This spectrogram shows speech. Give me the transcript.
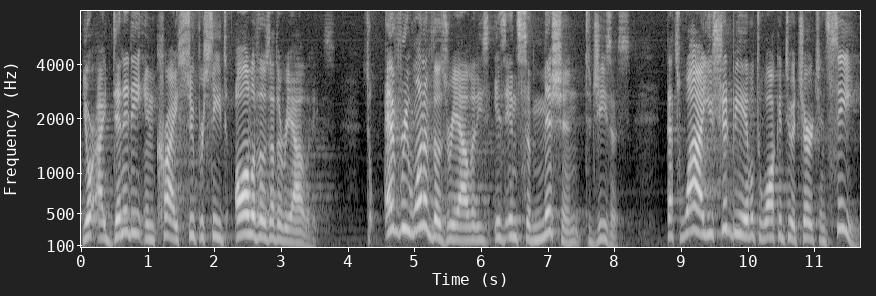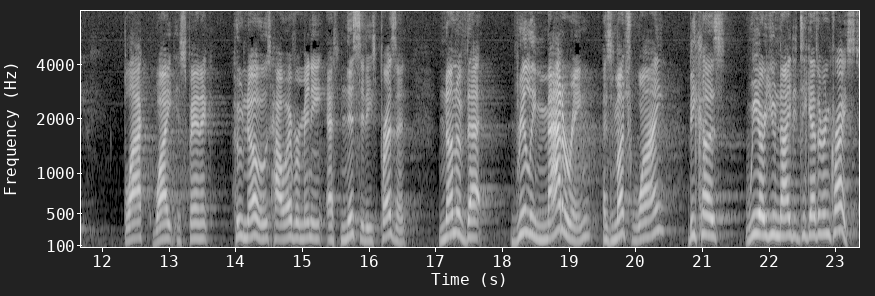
your identity in Christ supersedes all of those other realities. So, every one of those realities is in submission to Jesus. That's why you should be able to walk into a church and see black, white, Hispanic, who knows, however many ethnicities present, none of that really mattering as much. Why? Because we are united together in Christ.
